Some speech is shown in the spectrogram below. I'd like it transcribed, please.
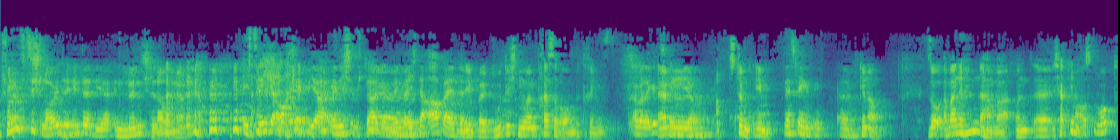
50 Leute hinter dir in Lynchlaune. Ich trinke auch kein Bier, wenn ich im Stadion bin, weil ich da arbeite. Nee, weil du dich nur im Presseraum betrinkst. Aber da gibt's kein Bier. Ähm, stimmt, eben. Deswegen, also, Genau. So, aber eine Hymne haben wir. Und äh, ich habe die mal ausgedruckt.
